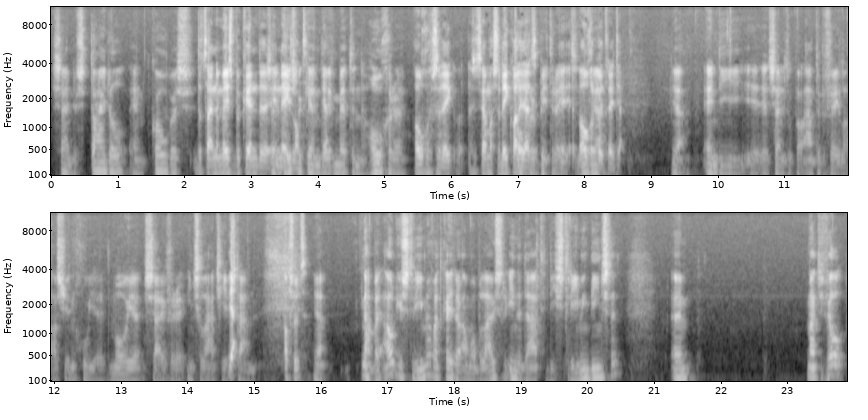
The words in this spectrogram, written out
zijn dus Tidal en Kobus Dat zijn de meest bekende in de Nederland. meest bekende met een hogere, Hogere CD, zeg maar CD-kwaliteit. Hogere bitrate. Eh, Hogere Ja. bitrate, ja. ja. En die zijn natuurlijk wel aan te bevelen als je een goede, mooie, zuivere installatie hebt Ja. staan. Absoluut. Ja. Nou, bij audiostreamen, wat kan je daar allemaal beluisteren? Inderdaad, die streamingdiensten. Ehm, maar het is wel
